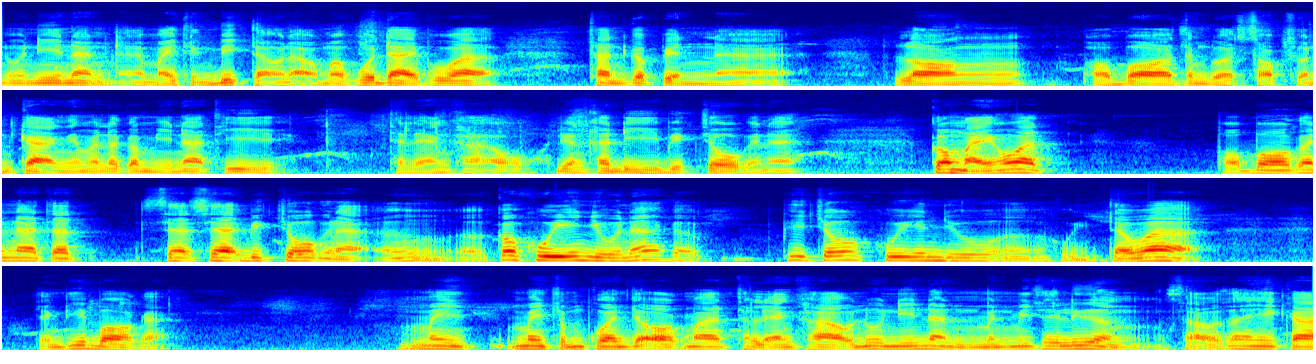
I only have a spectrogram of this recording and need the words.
นู่นนี่นั่นหมายถึงบิ๊กเต่านะออกมาพูดได้ เพราะว่าท่านก็เป็นอรองผอบอตำรวจสอบสวนกลางใช่ไหมแล้วก็มีหน้าที่แถลงข่าวเรื่องคดีบิ๊กโจ๊กนะก็หมายความว่าผอบอก็น่าจะแซะบิ๊กโจ๊กนะเออก็คุยกันอยู่นะกับพี่โจ๊กคุยกันอยู่คุยแต่ว่า อย่างที่บอกอะไม่ไม่สมควรจะออกมาแถลงข่าวนู่นนี่นั่น มันไม่ใช่เรื่องสาวไสให้กา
